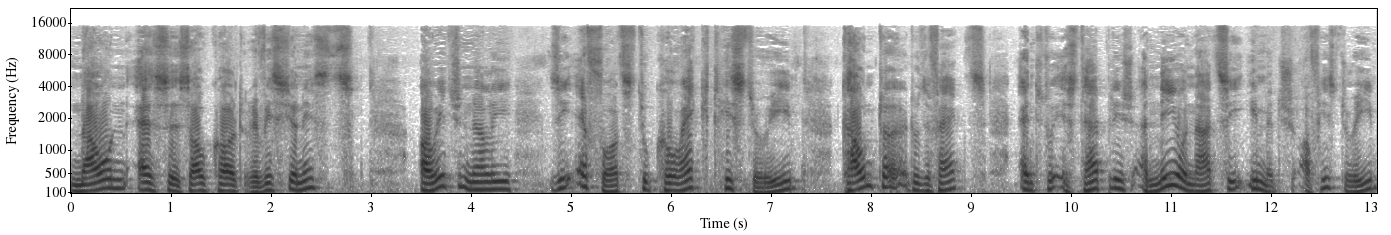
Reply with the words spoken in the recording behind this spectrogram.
known as the so-called revisionists, Originally, the efforts to correct history, counter to the facts, and to establish a neo-Nazi image of history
